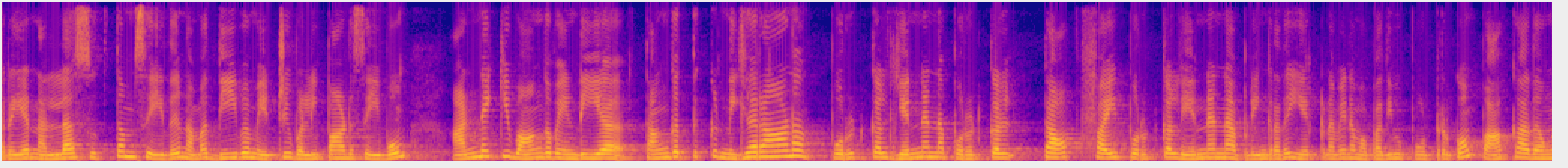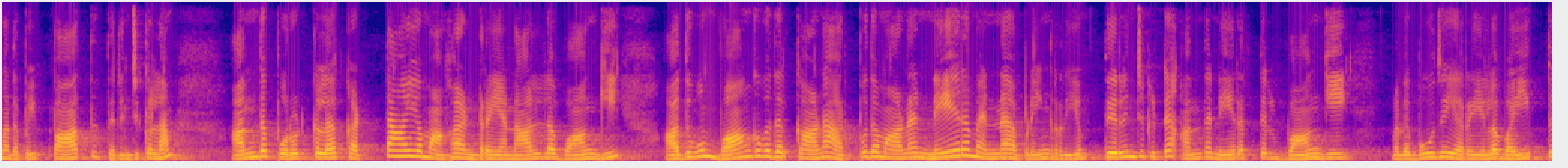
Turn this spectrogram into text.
அறையை நல்லா சுத்தம் செய்து நம்ம தீபம் ஏற்றி வழிபாடு செய்வோம். அன்னைக்கு வாங்க வேண்டிய தங்கத்துக்கு நிகரான பொருட்கள் என்னென்ன பொருட்கள் டாப் ஃபைவ் பொருட்கள் என்னென்ன அப்படிங்கிறத ஏற்கனவே நம்ம பதிவு போட்டிருக்கோம். பார்க்காதவங்க அதை போய் பார்த்து தெரிஞ்சுக்கலாம். அந்த பொருட்களை கட்டாயமாக அன்றைய நாளில் வாங்கி அதுவும் வாங்குவதற்கான அற்புதமான நேரம் என்ன அப்படிங்கிறதையும் தெரிஞ்சுக்கிட்டு அந்த நேரத்தில் வாங்கி அதை பூஜை அறையில் வைத்து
